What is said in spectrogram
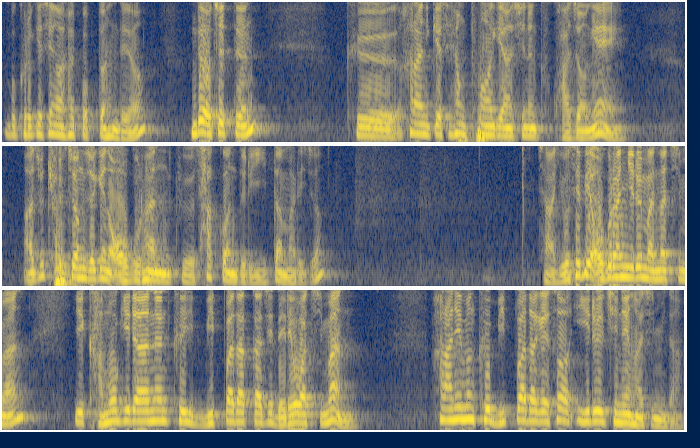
뭐 그렇게 생각할 법도 한데요. 근데 어쨌든 그 하나님께서 형통하게 하시는 그 과정에 아주 결정적인 억울한 그 사건들이 있단 말이죠. 자, 요셉이 억울한 일을 만났지만 이 감옥이라는 그 밑바닥까지 내려왔지만 하나님은 그 밑바닥에서 일을 진행하십니다.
